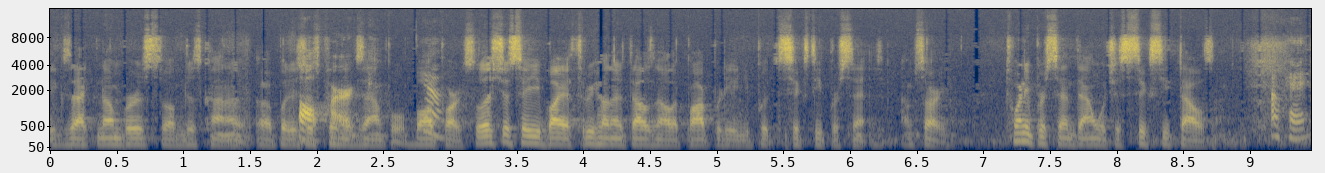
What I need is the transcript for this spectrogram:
exact numbers, so I'm just kind of, uh, but it's just for an example, Yeah. ballpark. So let's just say you buy a three hundred thousand dollar property and you put sixty percent. I'm sorry, twenty percent down, which is sixty thousand. Okay.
